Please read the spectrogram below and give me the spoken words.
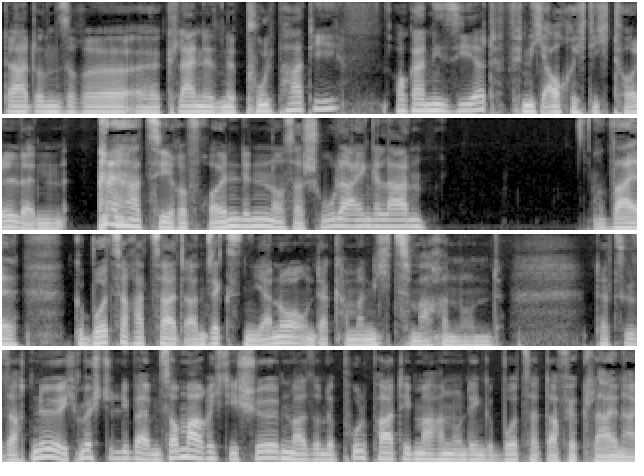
da hat unsere äh, Kleine eine Poolparty organisiert. Finde ich auch richtig toll, dann hat sie ihre Freundinnen aus der Schule eingeladen, weil Geburtstag hat sie halt am 6. Januar und da kann man nichts machen und da hat sie gesagt, nö, ich möchte lieber im Sommer richtig schön mal so eine Poolparty machen und den Geburtstag dafür kleiner.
